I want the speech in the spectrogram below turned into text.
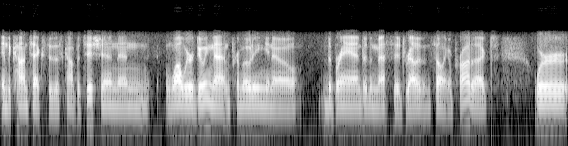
in the context of this competition. And while we were doing that and promoting, you know, the brand or the message rather than selling a product, we're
